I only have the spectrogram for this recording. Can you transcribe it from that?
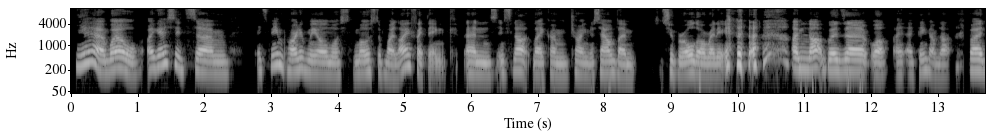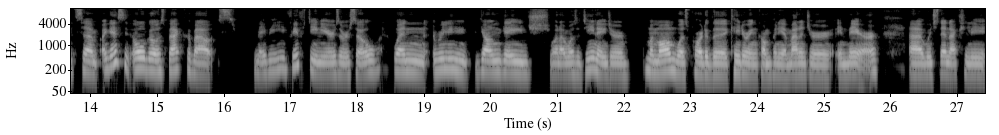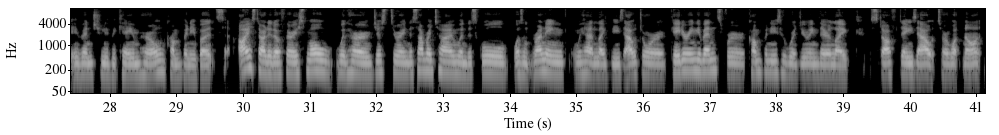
Yeah, well, I guess it's um it's been part of me almost most of my life, I think. And it's not like I'm trying to sound like I'm super old already. I'm not, but uh well, I, I think I'm not. But um I guess it all goes back about maybe 15 years or so when really young age when I was a teenager my mom was part of the catering company, a manager in there. Uh, which then actually eventually became her own company. But I started off very small with her just during the summertime when the school wasn't running. We had like these outdoor catering events for companies who were doing their like staff days out or whatnot.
